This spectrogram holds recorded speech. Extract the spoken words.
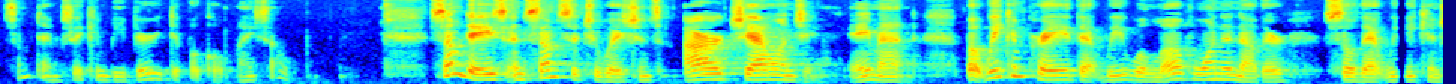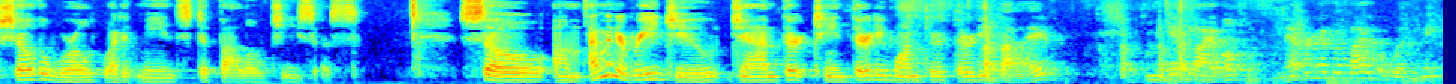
Sometimes it can be very difficult myself. Some days and some situations are challenging. Amen. But we can pray that we will love one another so that we can show the world what it means to follow Jesus. So um, I'm going to read you John 13, 31 through 35. Let me get a Bible. Never have a Bible with me.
